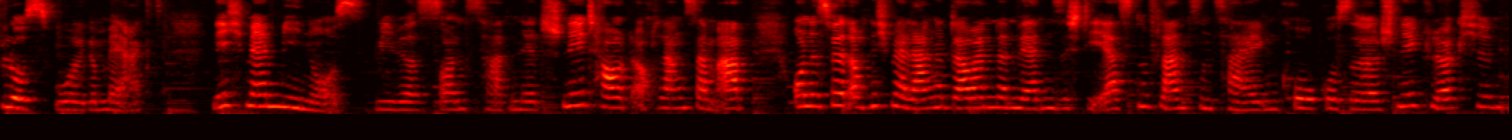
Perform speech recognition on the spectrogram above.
Plus wohlgemerkt nicht mehr Minus, wie wir es sonst hatten. Der Schnee taut auch langsam ab und es wird auch nicht mehr lange dauern, dann werden sich die ersten Pflanzen zeigen. Krokusse, Schneeglöckchen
